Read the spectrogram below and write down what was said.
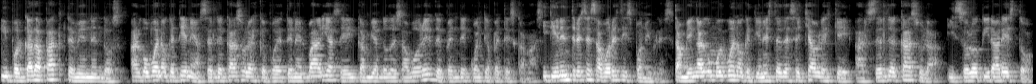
y por cada pack te vienen dos. Algo bueno que tiene hacer de cápsula es que puedes tener varias e ir cambiando de sabores, depende cuál te apetezca más. Y tienen 13 sabores disponibles. También algo muy bueno que tiene este desechable es que al ser de cápsula y solo tirar esto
